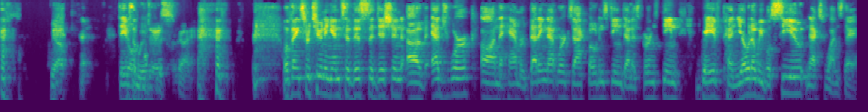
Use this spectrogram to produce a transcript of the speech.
yeah. Dave's Go Blue Jays. Well, thanks for tuning in to this edition of Edgework on the Hammer Betting Network. Zack Bodenstein, Dennis Bernstein, Dave Pagnotta. We will see you next Wednesday.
